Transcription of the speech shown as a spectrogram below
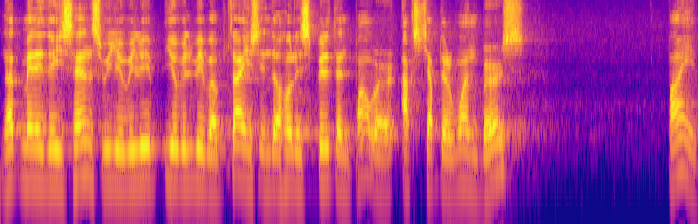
Not many days hence will you, will be, you will be baptized in the Holy Spirit and power. Acts chapter 1 verse 5.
